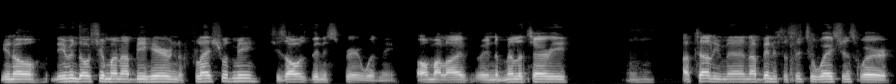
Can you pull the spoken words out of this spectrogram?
you know, even though she might not be here in the flesh with me, she's always been in spirit with me all my life in the military. Mm-hmm. I'll tell you, man, I've been in some situations where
